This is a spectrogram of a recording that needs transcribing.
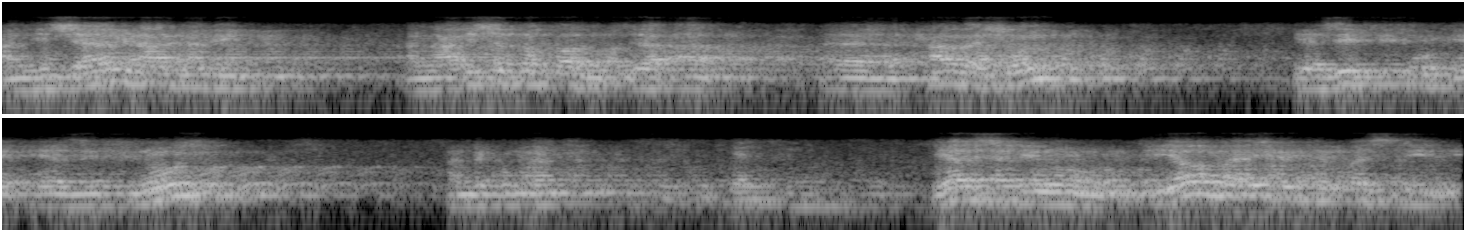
عن هشام عن نبي عن عائشة قال جاء آه، حبش يزف يزفنون. عندكم أنت؟ يزفنون في يوم في المسجد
